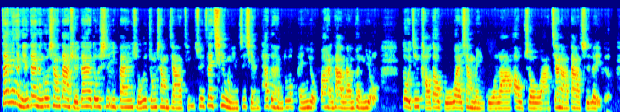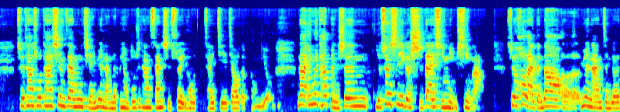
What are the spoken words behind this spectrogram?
在那个年代能够上大学，大概都是一般所谓中上家庭。所以在七五年之前，她的很多朋友，包含她的男朋友。都已经逃到国外，像美国啦、澳洲啊、加拿大之类的。所以他说，他现在目前越南的朋友都是他三十岁以后才结交的朋友。那因为他本身也算是一个时代新女性啦，所以后来等到呃越南整个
